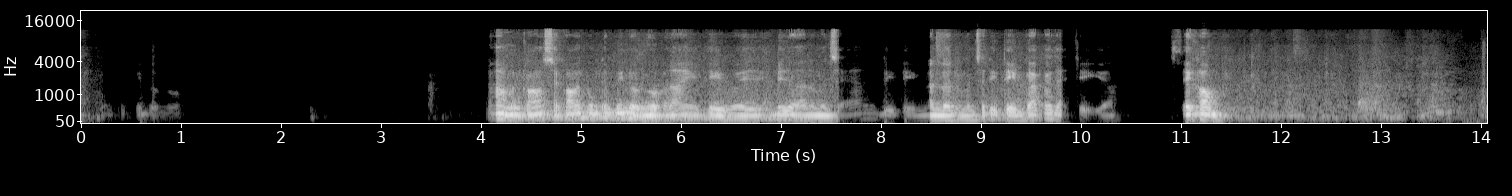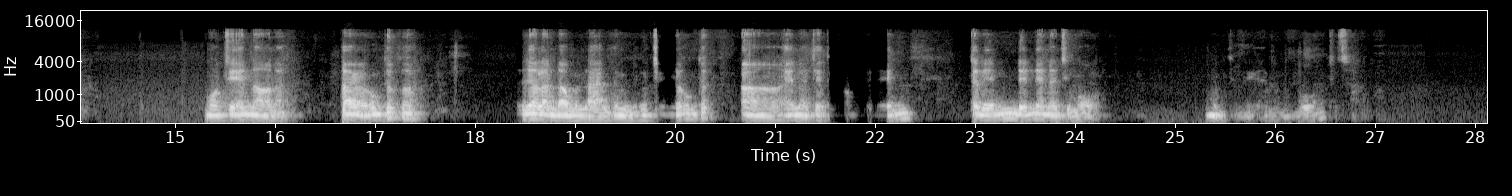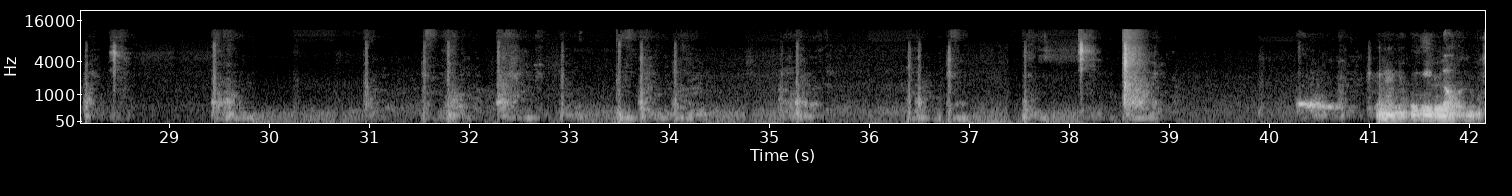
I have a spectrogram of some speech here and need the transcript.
À, mình có sẽ có cái công thức biến đổi ngược ở đây. Thì về, bây giờ là mình sẽ đi tìm lần lượt mình sẽ đi tìm các cái giá trị ờ, C0 một chữ n này thay vào công thức thôi. Do lần đầu mình làm thì mình chưa nhớ công thức uh, n chạy không cho đến cho đến đến n trừ một. Bốn chứ sao này nó có ghi lộn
